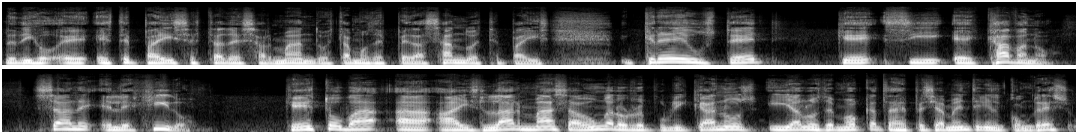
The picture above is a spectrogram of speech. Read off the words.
le dijo, eh, este país se está desarmando, estamos despedazando este país. ¿Cree usted que si eh, Kavanaugh sale elegido, que esto va a, aislar más aún a los republicanos y a los demócratas, especialmente en el Congreso?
